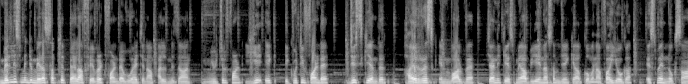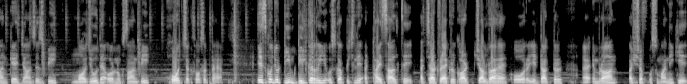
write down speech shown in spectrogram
मेरी लिस्ट में जो मेरा सबसे पहला फेवरेट फंड है, वो है जनाब अल मिज़ान म्यूचुअल फंड। ये एक इक्विटी फंड है, जिसके अंदर हायर रिस्क इन्वॉल्व है। यानी कि इसमें आप ये ना समझें कि आपको मुनाफा ही होगा। इसमें नुकसान के चांसेस भी मौजूद हैं और नुकसान भी हो हो सकता है। इसको जो टीम डील कर रही है, उसका पिछले 28 साल से अच्छा ट्रैक रिकॉर्ड चल रहा है और ये डॉक्टर इमरान अशरफ उस्मानी के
